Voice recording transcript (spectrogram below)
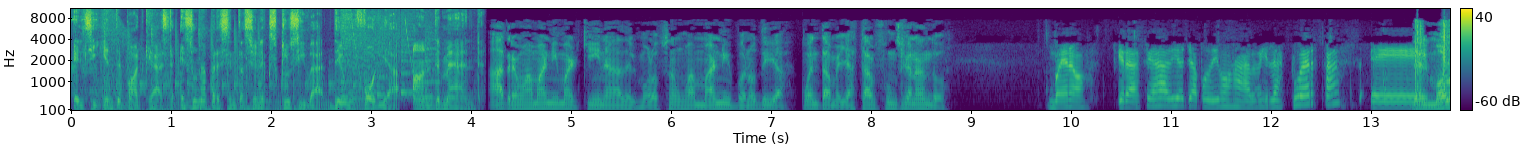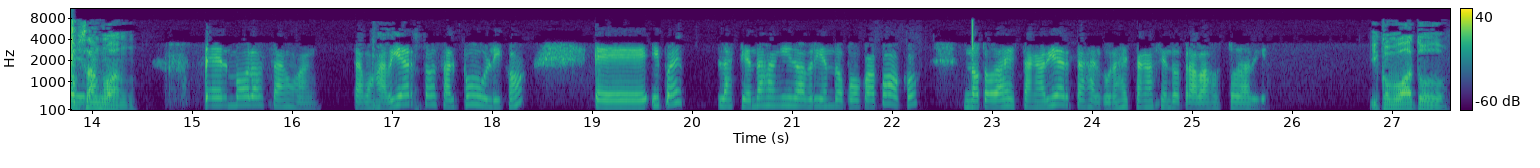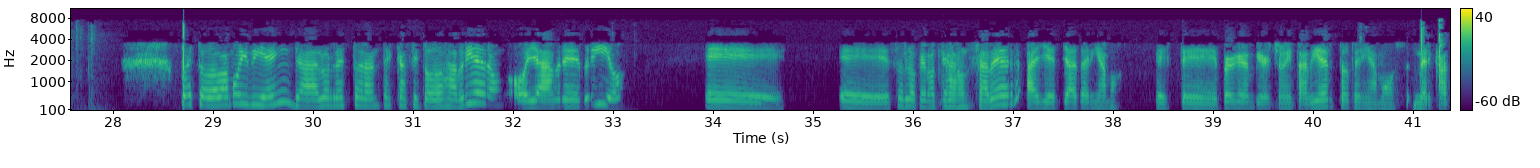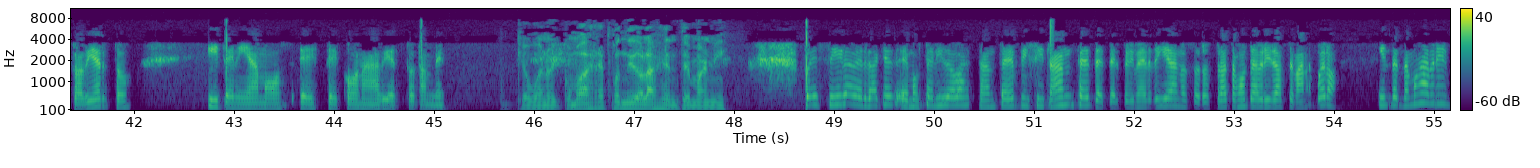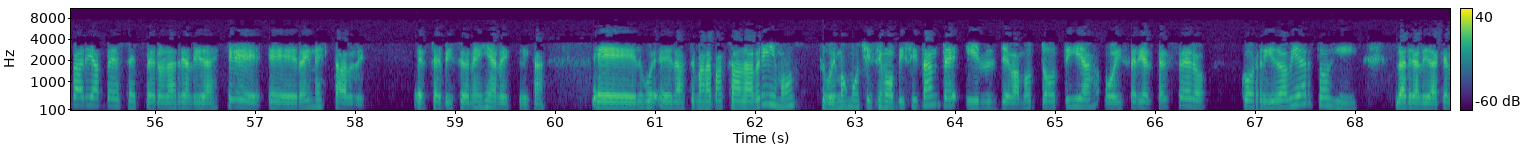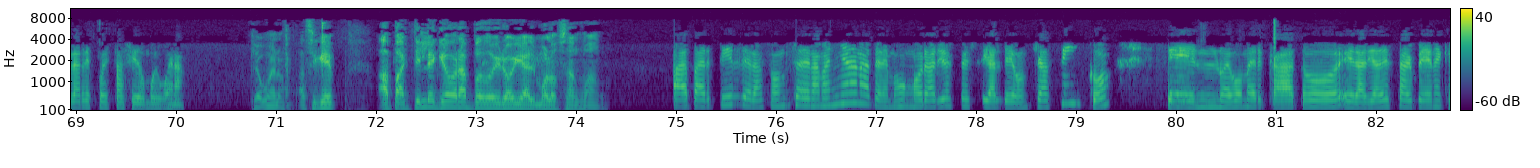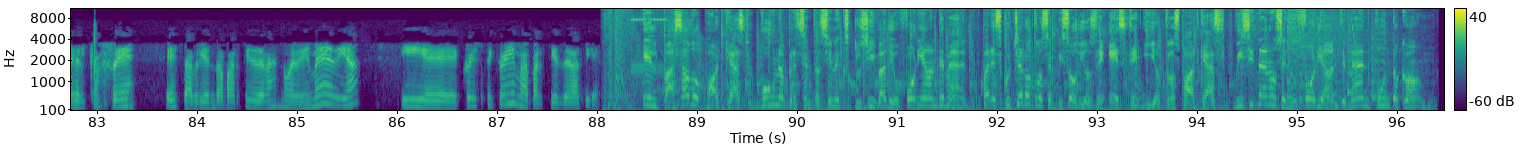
El siguiente podcast es una presentación exclusiva de Euforia On Demand. Ah, tenemos a Marnie Marquina del Mall of San Juan. Marnie, buenos días. Cuéntame, ¿ya están funcionando? Bueno, gracias a Dios ya pudimos abrir las puertas. eh, del Mall of San Juan. Del Mall of San Juan. Estamos abiertos al público eh, y pues las tiendas han ido abriendo poco a poco. No todas están abiertas, algunas están haciendo trabajos todavía. ¿Y cómo va todo? Pues todo va muy bien, ya los restaurantes casi todos abrieron, hoy abre Brío, eh, eh, eso es lo que nos dejaron saber, ayer ya teníamos este Burger and Beer Joint abierto, teníamos Mercato abierto y teníamos este Cona abierto también. Qué bueno. ¿Y cómo ha respondido la gente, Marnie? Pues sí, la verdad que hemos tenido bastantes visitantes desde el primer día. Nosotros tratamos de abrir la semana. Bueno, intentamos abrir varias veces, pero la realidad es que eh, era inestable el servicio de energía eléctrica. Eh, la semana pasada abrimos, tuvimos muchísimos visitantes y llevamos dos días, hoy sería el tercero, corrido abiertos y la realidad que la respuesta ha sido muy buena. Qué bueno. Así que, ¿a partir de qué hora puedo ir hoy al Mall of San Juan? A partir de las 11 de la mañana tenemos un horario especial de 11 a 5. El nuevo mercado, el área de Starbene, que es el café, está abriendo a partir de las nueve y media y eh, Krispy Kreme a partir de las 10. El pasado podcast fue una presentación exclusiva de Euphoria On Demand. Para escuchar otros episodios de este y otros podcasts, visítanos en euphoriaondemand.com.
